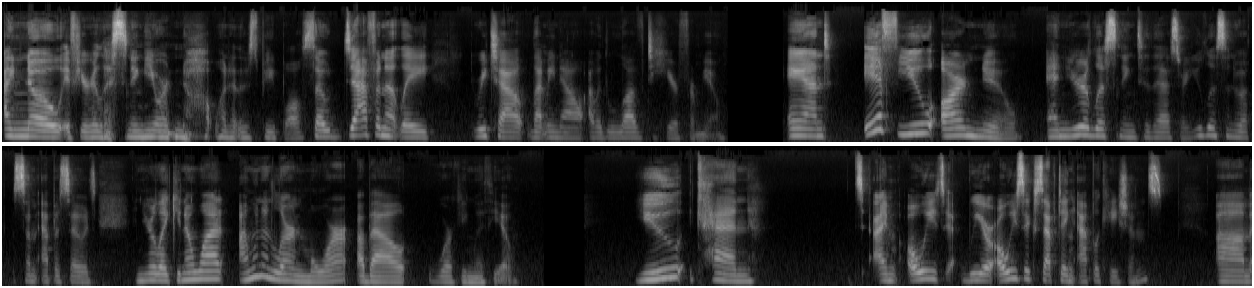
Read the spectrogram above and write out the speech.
I know if you're listening, you are not one of those people. So definitely reach out, let me know. I would love to hear from you. And if you are new and you're listening to this or you listen to some episodes and you're like, you know what? I want to learn more about working with you. You can, I'm always, we are always accepting applications um,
